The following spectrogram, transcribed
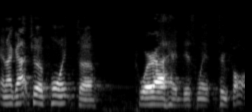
and I got to a point uh, to where I had just went too far.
